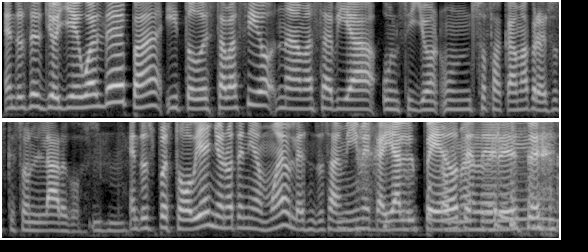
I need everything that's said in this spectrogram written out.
Entonces yo llego al depa y todo está vacío, nada más había un sillón, un sofá cama, pero esos que son largos. Entonces, pues todo bien, yo no tenía muebles, entonces a mí me caía el pedo tener ese,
